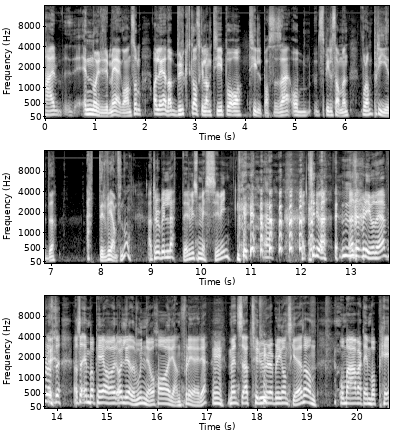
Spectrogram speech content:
her enorme egoene som allerede har brukt ganske lang tid på å tilpasse seg og spille sammen, hvordan blir det etter VM-finalen? Jeg tror det blir lettere hvis Messi vinner. tror jeg. Det blir jo det. For at, altså, Mbappé har allerede vunnet og har igjen flere. Mens jeg tror det blir ganske sånn Om jeg har vært Mbappé,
